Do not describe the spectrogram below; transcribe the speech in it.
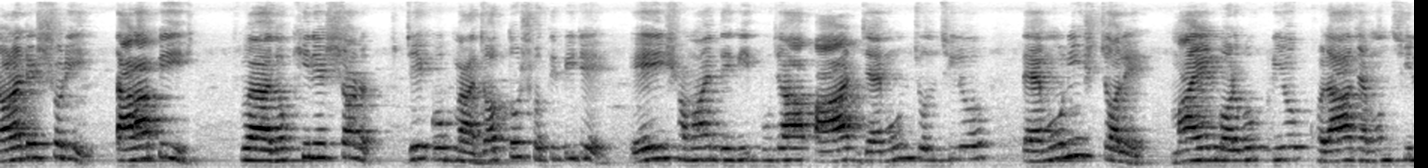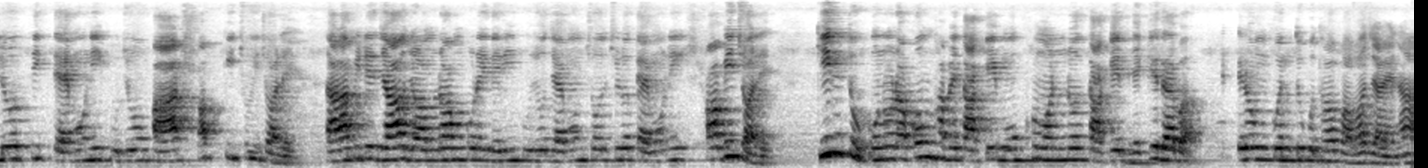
নরাটেশ্বরী তারাপীঠ দক্ষিণেশ্বর যে যত সতীপীঠে এই সময় দেবী পূজা পাঠ যেমন চলছিল তেমনই চলে। মায়ের গর্ভগৃহ খোলা যেমন ছিল, ঠিক তেমনই পুজো পাঠ সব কিছুই চলে। তারাপীঠে যাও জমরম করে দেবী পুজো যেমন চলছিল, তেমনই সবই চলে। কিন্তু কোনো রকম ভাবে তাকে মুখমণ্ডল তাকে ঢেকে দেওয়া, এরকম কিন্তু কোথাও পাওয়া যায় না।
